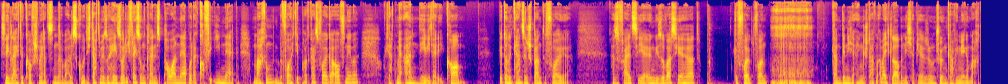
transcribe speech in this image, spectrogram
Deswegen leichte Kopfschmerzen, aber alles gut. Ich dachte mir so, hey, soll ich vielleicht so ein kleines Power-Nap oder Koffein-Nap machen, bevor ich die Podcast-Folge aufnehme? Und ich dachte mir, ah, nee, Vitali, komm. Wird doch eine ganz entspannte Folge. Also, falls ihr irgendwie sowas hier hört, gefolgt von dann bin ich eingeschlafen. Aber ich glaube nicht, ich habe hier so einen schönen Kaffee mir gemacht.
